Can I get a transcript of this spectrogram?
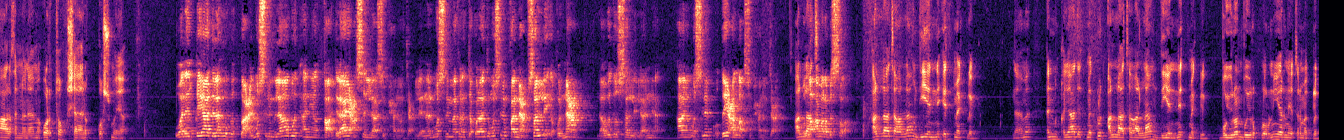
arasynda näme ortak şerik goşmaýar. والانقياد له بالطاعة المسلم لابد أن ينقاد لا يعصي الله سبحانه وتعالى لأن المسلم مثلا تقول أنت مسلم قال نعم صلي يقول نعم لابد أصلي لأن أنا مسلم أطيع الله سبحانه وتعالى الله الله أمر بالصلاة Allah Teala'nın diyenini etmeklik. Näme? İnqiyad etmeklik Allah Teala'nın diyenini etmeklik. Buyuran buyruklarını yerine getirmeklik.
